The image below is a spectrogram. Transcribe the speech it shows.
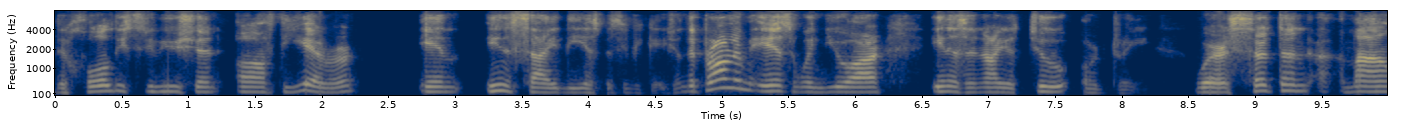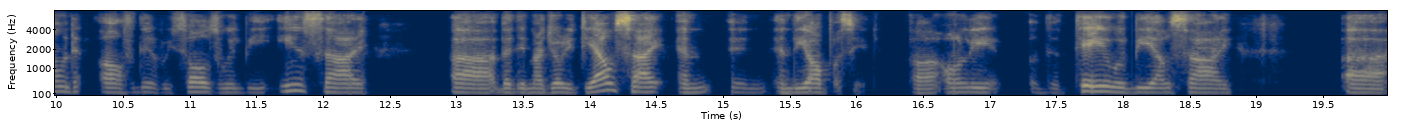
the whole distribution of the error in inside the specification. The problem is when you are in a scenario two or three, where a certain amount of the results will be inside, uh, but the majority outside, and and, and the opposite. Uh, only the tail will be outside, uh,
